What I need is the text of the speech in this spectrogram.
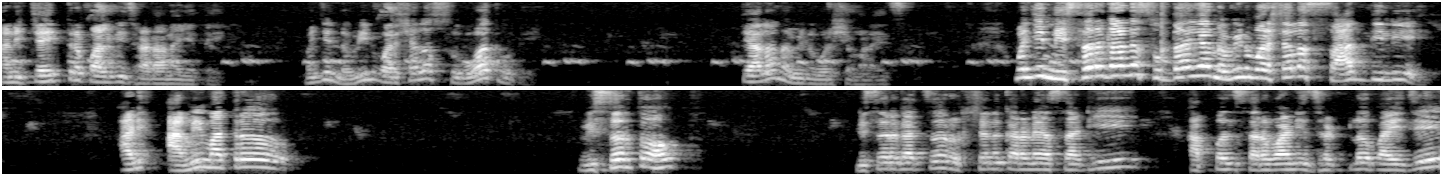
आणि चैत्र पालवी झाडांना येते. म्हणजे नवीन वर्षाला सुरुवात होते. त्याला नवीन वर्ष म्हणायचं. म्हणजे निसर्गानं सुद्धा या नवीन वर्षाला साथ दिली आहे. आणि आम्ही मात्र विसरतो आहोत. निसर्गाचं रक्षण करण्यासाठी आपण सर्वांनी झटलं पाहिजे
